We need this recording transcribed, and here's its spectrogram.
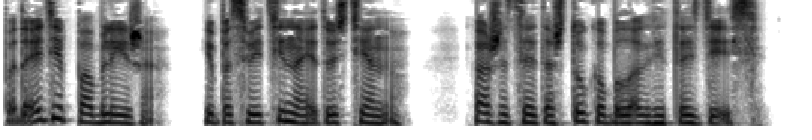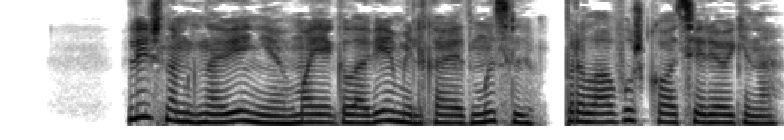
«Подойди поближе и посвети на эту стену. Кажется, эта штука была где-то здесь». Лишь на мгновение в моей голове мелькает мысль про ловушку от Серегина.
